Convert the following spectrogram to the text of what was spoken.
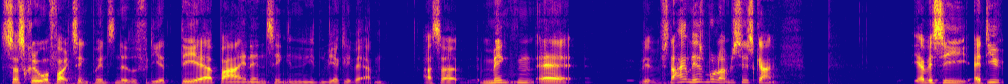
så skriver folk ting på internettet, fordi at det er bare en anden ting end i den virkelige verden. Altså, mængden af... Vi vi snakkede en lille smule om det sidste gang. Jeg vil sige, at de...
